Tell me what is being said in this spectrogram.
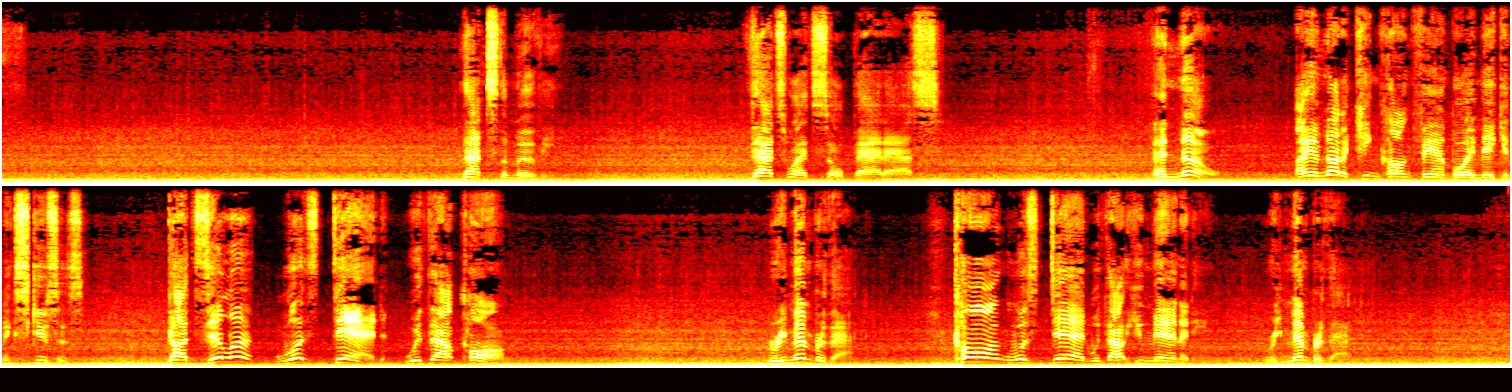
That's the movie. That's why it's so badass. And no, I am not a King Kong fanboy making excuses. Godzilla was dead without Kong. Remember that. Kong was dead without humanity. Remember that.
